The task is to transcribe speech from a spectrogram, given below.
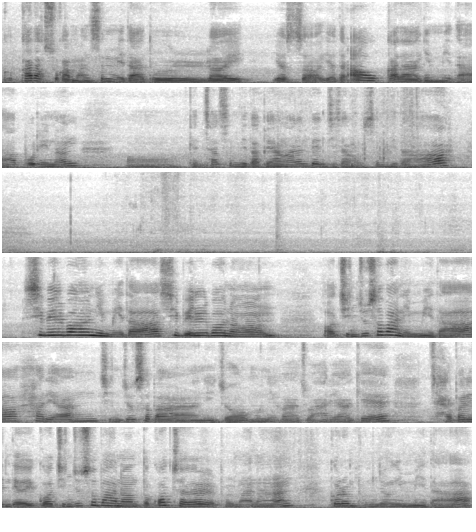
그 가닥수가 많습니다. 둘, 넷, 여섯, 여덟, 아홉 가닥입니다. 뿌리는 어 괜찮습니다. 배양하는 데는 지장 없습니다. 11번입니다. 11번은 어, 진주서반입니다. 화려한 진주서반이죠. 무늬가 아주 화려하게 잘 발현되어 있고 진주서반은 또 꽃을 볼만한 그런 품종입니다.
